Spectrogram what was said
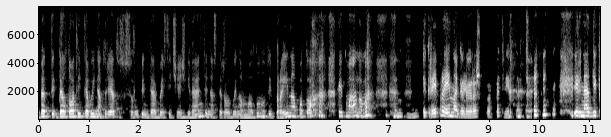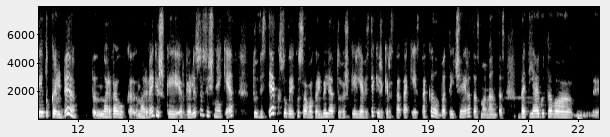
bet tai, dėl to tai tėvai neturėtų susirūpinti ar baisiai čia išgyventi, nes tai yra labai normalu, nu tai praeina po to, kaip manoma. Mhm. Tikrai praeina, galiu ir aš patvirtinti. ir netgi kai tu kalbi, norvegų, norvegiškai ir gali susišnekėti, tu vis tiek su vaiku savo kalbi lietuviškai ir jie vis tiek išgirsta tą keistą kalbą. Tai čia yra tas momentas. Bet jeigu tavo e,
